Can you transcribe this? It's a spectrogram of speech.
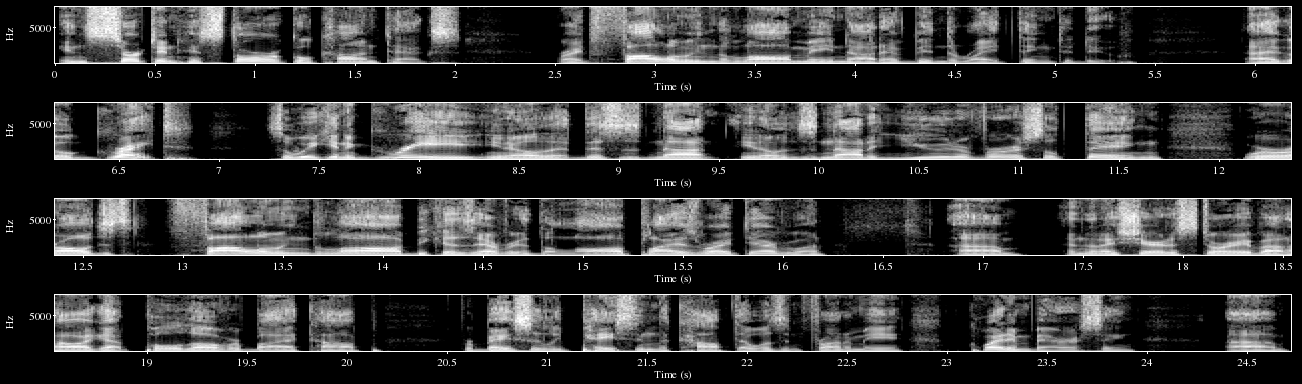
in certain historical contexts, right, following the law may not have been the right thing to do. I go great. So we can agree, you know, that this is not, you know, it's not a universal thing where we're all just following the law because every the law applies right to everyone. Um, and then I shared a story about how I got pulled over by a cop for basically pacing the cop that was in front of me. Quite embarrassing. Um,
